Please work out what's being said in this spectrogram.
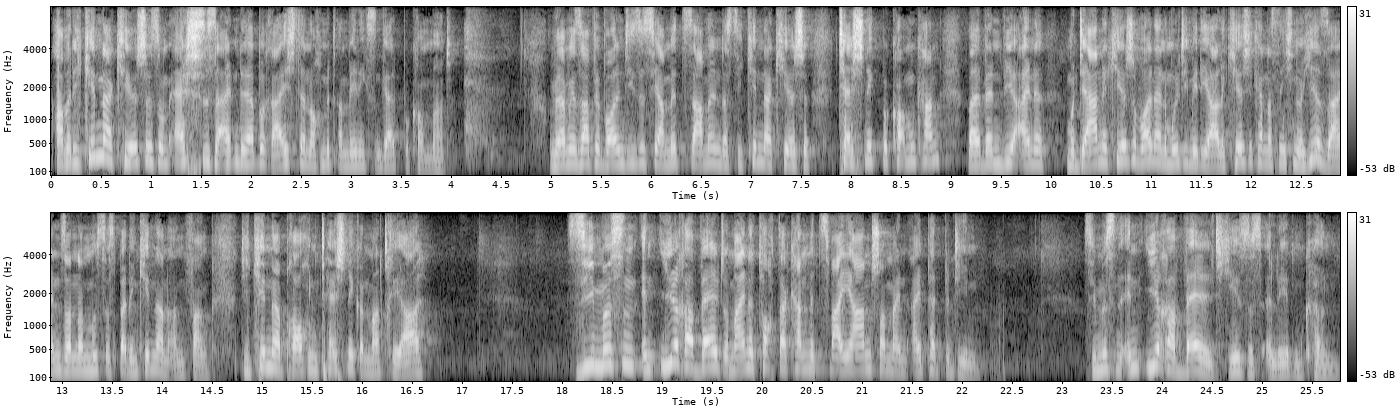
Aber die Kinderkirche ist, um ehrlich zu sein, der Bereich, der noch mit am wenigsten Geld bekommen hat. Und wir haben gesagt, wir wollen dieses Jahr mitsammeln, dass die Kinderkirche Technik bekommen kann, weil wenn wir eine moderne Kirche wollen, eine multimediale Kirche, kann das nicht nur hier sein, sondern muss das bei den Kindern anfangen. Die Kinder brauchen Technik und Material. Sie müssen in ihrer Welt, und meine Tochter kann mit zwei Jahren schon mein iPad bedienen. Sie müssen in ihrer Welt Jesus erleben können.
